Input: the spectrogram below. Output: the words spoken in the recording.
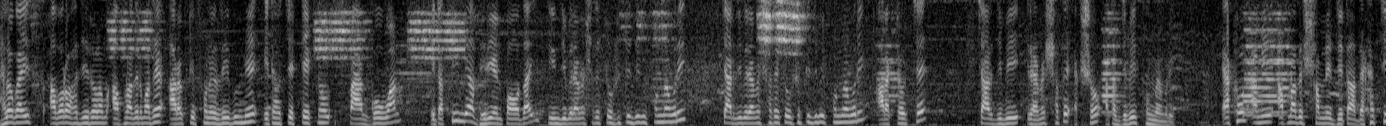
হ্যালো গাইস আবারও হাজির হলাম আপনাদের মাঝে আর একটি ফোনের রিভিউ নিয়ে। এটা হচ্ছে টেকনো স্পার্ক গো ওয়ান এটা তিনটা ভেরিয়েন্ট পাওয়া যায়। তিন জিবি র্যামের সাথে চৌষট্টি জিবি ফোন মেমোরি চার জিবি র্যামের সাথে চৌষট্টি জিবি ফোন মেমোরি আর একটা হচ্ছে চার জিবি র্যামের সাথে একশো আঠাশ জিবি ফোন মেমোরি এখন আমি আপনাদের সামনে যেটা দেখাচ্ছি,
